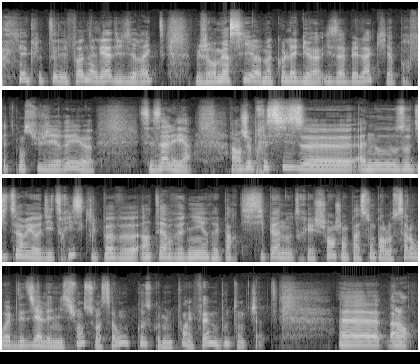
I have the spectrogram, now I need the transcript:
avec le téléphone, aléas du direct, mais je remercie euh, ma collègue euh, Isabella qui a parfaitement suggéré ces aléas. Alors je précise à nos auditeurs et auditrices qu'ils peuvent intervenir et participer à notre échange en passant par le salon web dédié à l'émission sur le salon causecommune.fm, bouton de chat. alors,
